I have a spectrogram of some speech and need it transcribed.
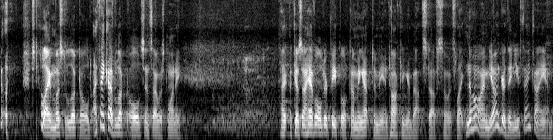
Still, I must have looked old. I think I've looked old since I was 20. Because I, I have older people coming up to me and talking about stuff. So it's like, no, I'm younger than you think I am.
